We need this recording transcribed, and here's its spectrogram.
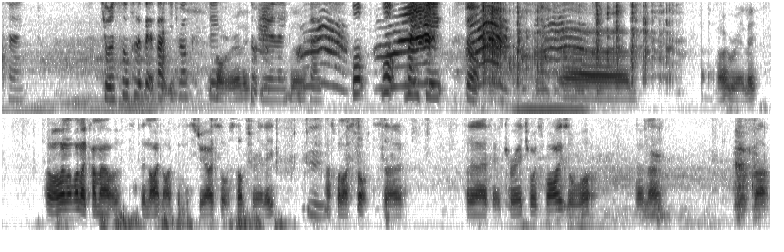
Okay. Do you want to talk a little bit about your drugs? use? Not really. Not really. No. Okay. What What made you stop? Um, I don't know, really. Oh, when I, when I come out of the nightlife industry, I sort of stopped, really. Mm. That's when I stopped, so I don't know if it's career choice wise or what. Don't know. But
